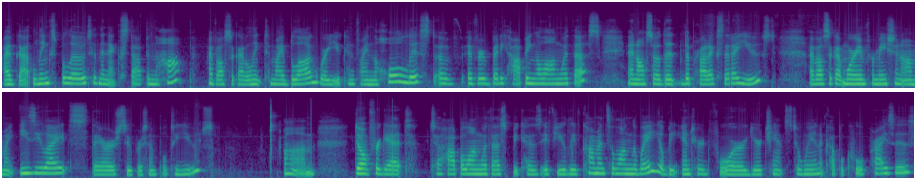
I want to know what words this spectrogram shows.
I've got links below to the next stop in the hop. I've also got a link to my blog where you can find the whole list of everybody hopping along with us and also the, the products that I used. I've also got more information on my EZ-Lights. They are super simple to use. Um, don't forget to hop along with us because if you leave comments along the way, you'll be entered for your chance to win a couple cool prizes.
